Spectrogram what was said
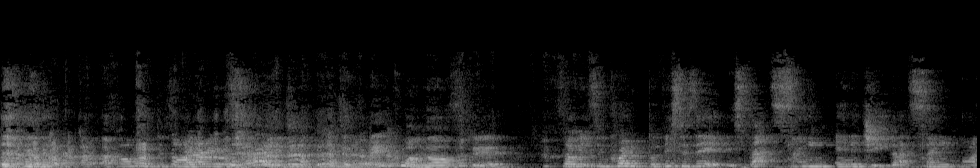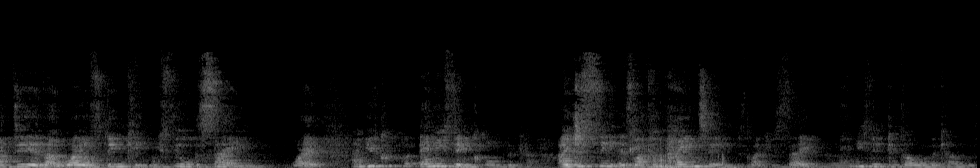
tartan design. Gary was there. He did, he did make one last year. So it's incredible, but this is it. It's that same energy, that same idea, that way of thinking. We feel the same way. And you can put anything on the ca- I just see it as like a painting, just like you say. Anything can go on the canvas.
